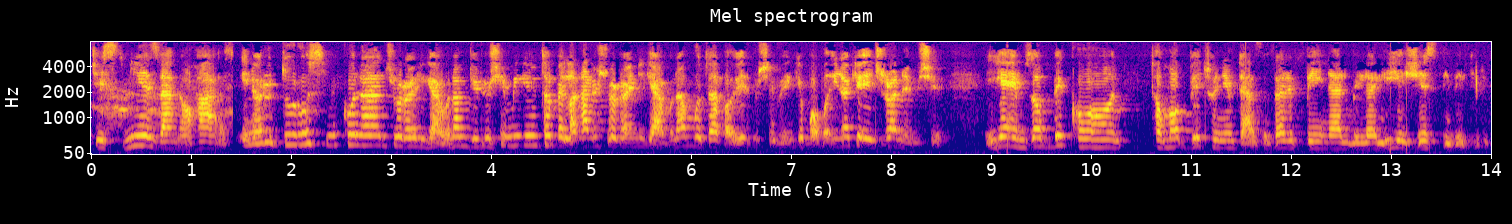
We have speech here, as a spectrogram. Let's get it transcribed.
جسمی زنها هست. اینا رو درست می‌کنن شورای نگهبانم جلوش می‌گیریم تا بالاخره شورای نگهبانم متقاعد بشه به اینکه بابا اینا که اجرا نمیشه. یه امضا بکن تا ما بتونیم در نظر بین المللی جستی بگیریم.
